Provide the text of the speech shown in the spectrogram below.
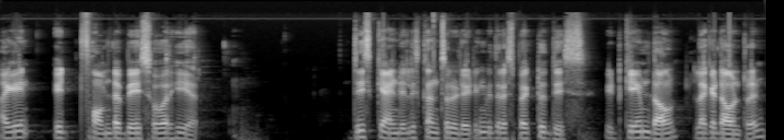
Again it formed a base over here. This candle is consolidating with respect to this it came down like a downtrend.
